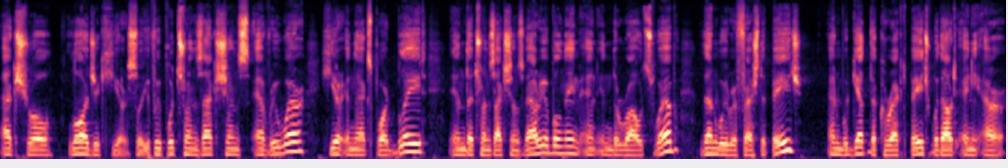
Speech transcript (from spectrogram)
actual logic here? So if we put transactions everywhere, here in the export blade, in the transactions variable name, and in the routes web, then we refresh the page, and we get the correct page without any error.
